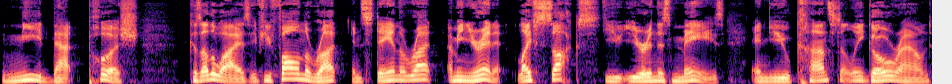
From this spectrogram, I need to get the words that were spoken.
need that push because otherwise, if you fall in the rut and stay in the rut, I mean, you're in it. Life sucks. You, you're in this maze and you constantly go around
